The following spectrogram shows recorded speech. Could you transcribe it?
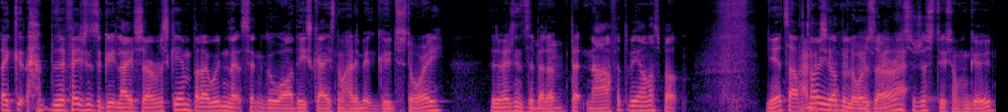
like the Division's a good live service game, but I wouldn't let sit and go. Oh, these guys know how to make a good story. The Division's a bit a Mhm. bit naff, to be honest. But yeah, it's Avatar. You got the excited for lures it, mate. there, so just do something good.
